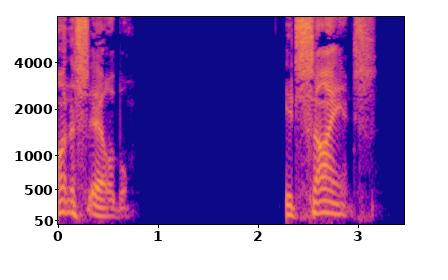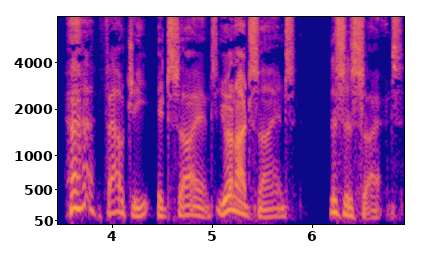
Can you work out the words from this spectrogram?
unassailable. It's science. Fauci, it's science. You're not science. This is science.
